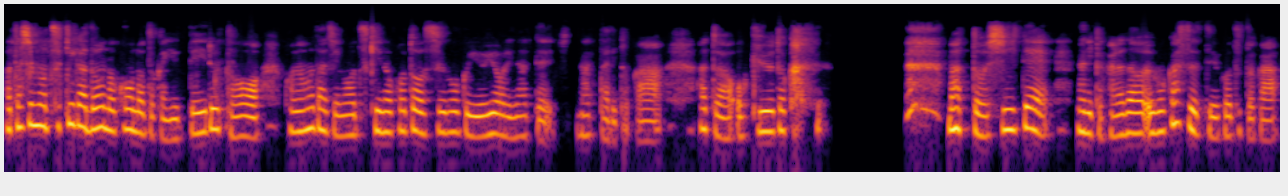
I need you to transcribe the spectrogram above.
私も月がどうのこうのとか言っていると、子供たちも月のことをすごく言うようになって、なったりとか、あとはお灸とか マットを敷いて何か体を動かすっていうこととか、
